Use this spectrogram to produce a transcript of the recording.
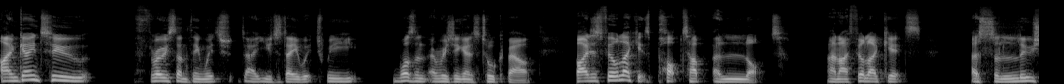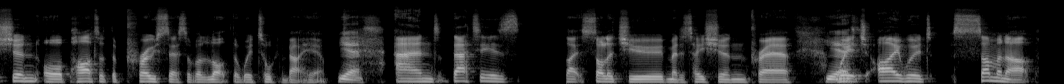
I'm going to throw something which uh, you today, which we wasn't originally going to talk about, but I just feel like it's popped up a lot. And I feel like it's a solution or part of the process of a lot that we're talking about here. Yes. And that is like solitude, meditation, prayer, Yes. which I would summon up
